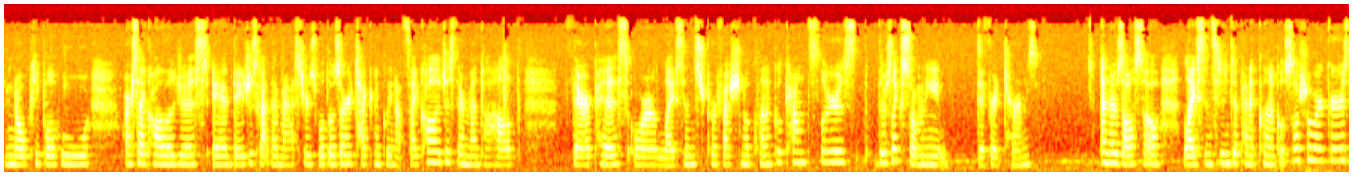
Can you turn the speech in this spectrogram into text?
know people who are psychologists and they just got their masters. Well those are technically not psychologists they're mental health therapists or licensed professional clinical counselors. There's like so many different terms. And there's also licensed independent clinical social workers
